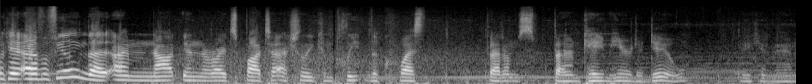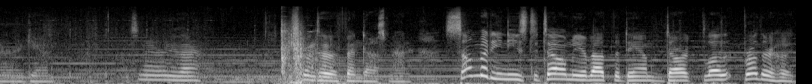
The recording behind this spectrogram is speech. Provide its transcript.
Okay, I have a feeling that I'm not in the right spot to actually complete the quest that I'm that I came here to do. Vacant Manor again. Isn't there already there? Let's go into the Thin Dust Manor. Somebody needs to tell me about the damn Dark Brotherhood.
